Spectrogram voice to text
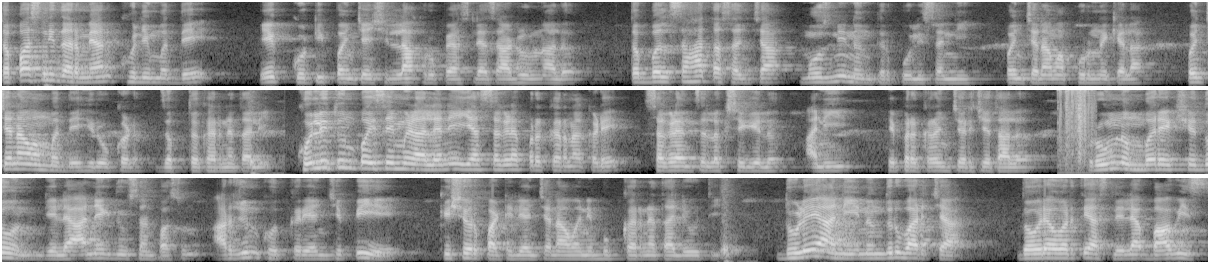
तपासणी दरम्यान खोलीमध्ये एक कोटी पंच्याऐंशी लाख रुपये असल्याचं आढळून आलं. तब्बल सहा तासांच्या मोजणीनंतर पोलिसांनी पंचनामा पूर्ण केला. पंचनामामध्ये ही रोकड जप्त करण्यात आली. खोलीतून पैसे मिळाल्याने या सगळ्या प्रकरणाकडे सगळ्यांचं लक्ष गेलं आणि हे प्रकरण चर्चेत आलं. रूम नंबर एकशे दोन गेल्या अनेक दिवसांपासून अर्जुन खोतकर यांचे पी ए किशोर पाटील यांच्या नावाने बुक करण्यात आली होती. धुळे आणि नंदुरबारच्या दौऱ्यावरती असलेल्या बावीस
